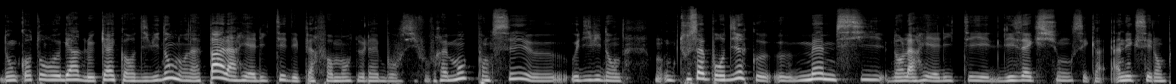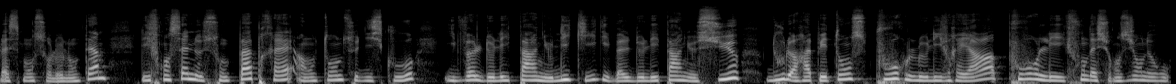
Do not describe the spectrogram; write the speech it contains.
Donc quand on regarde le CAC hors dividende, on n'a pas la réalité des performances de la bourse. Il faut vraiment penser euh, aux dividendes. tout ça pour dire que même si dans la réalité les actions c'est un excellent placement sur le long terme, les Français ne sont pas prêts à entendre ce discours. Ils veulent de l'épargne liquide, ils veulent de l'épargne sûre, d'où leur appétence pour le livret A, pour les fonds d'assurance vie en euros.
